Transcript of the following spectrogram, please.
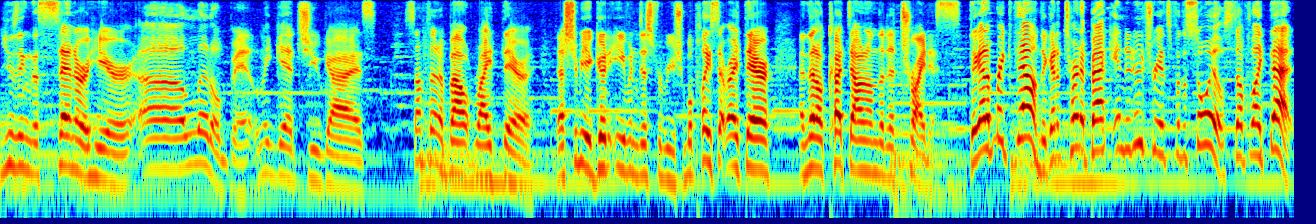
using the center here a little bit. Let me get you guys Something about right there. That should be a good even distribution. We'll place it right there, and then I'll cut down on the detritus. They gotta break it down. They gotta turn it back into nutrients for the soil, stuff like that.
